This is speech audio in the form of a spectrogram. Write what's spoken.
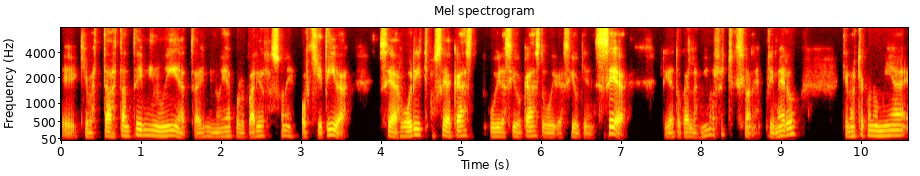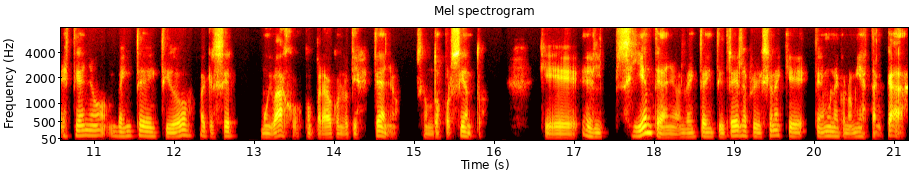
que está bastante disminuida, está disminuida por varias razones objetivas sea Boric o sea Cast, hubiera sido Cast hubiera sido quien sea, le iba a tocar las mismas restricciones. Primero, que nuestra economía este año 2022 va a crecer muy bajo comparado con lo que es este año, o sea, un 2%. Que el siguiente año, el 2023, la proyección es que tenemos una economía estancada.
